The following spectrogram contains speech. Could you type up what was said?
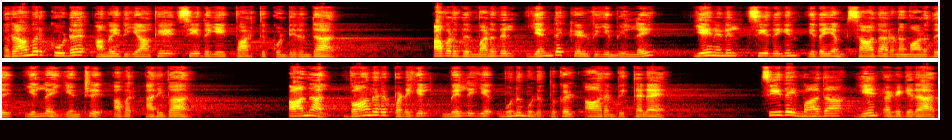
ராமர் கூட அமைதியாக சீதையை பார்த்துக் கொண்டிருந்தார். அவரது மனதில் எந்த கேள்வியும் இல்லை ஏனெனில் சீதையின் இதயம் சாதாரணமானது இல்லை என்று அவர் அறிவார். ஆனால் வானரப்படையில் மெல்லிய முணுமுணுப்புகள் ஆரம்பித்தன. சீதை மாதா ஏன் அழுகிறார்?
